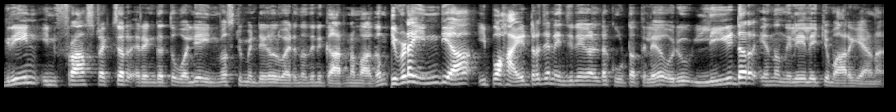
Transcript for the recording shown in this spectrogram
ഗ്രീൻ ഇൻഫ്രാസ്ട്രക്ചർ രംഗത്ത് വലിയ ഇൻവെസ്റ്റ്മെന്റുകൾ വരുന്നതിന് കാരണമാകും. ഇവിടെ ഇന്ത്യ ഇപ്പോൾ ഹൈഡ്രജൻ എഞ്ചിനുകളുടെ കൂട്ടത്തിൽ ഒരു ലീഡർ എന്ന നിലയിലേക്ക് മാറുകയാണ്.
